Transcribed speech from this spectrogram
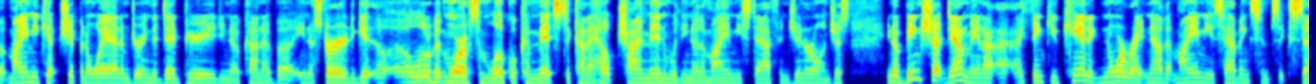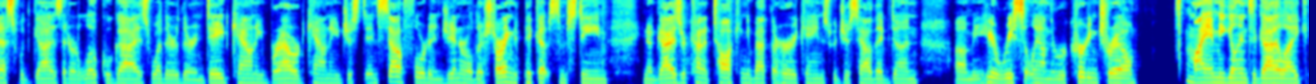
but Miami kept chipping away at him during the dead period. You know, kind of uh, you know started to get a, a, little bit more of some local commits to kind of help chime in with you know the Miami staff in general, and just you know being shut down, man. I, I think you can't ignore right now that Miami is having some success with guys that are local guys, whether they're in Dade County, Broward County, just in South Florida in general. They're starting to pick up some steam. You know, guys are kind of talking about the Hurricanes with just how they've done um, here recently on the recruiting trail. Miami lands a guy like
